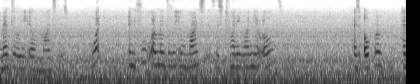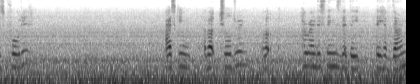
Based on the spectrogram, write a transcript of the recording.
Mentally ill monsters. What and who are mentally ill monsters? This 21 year old? As Oprah has quoted, asking about children, about horrendous things that they, they have done.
